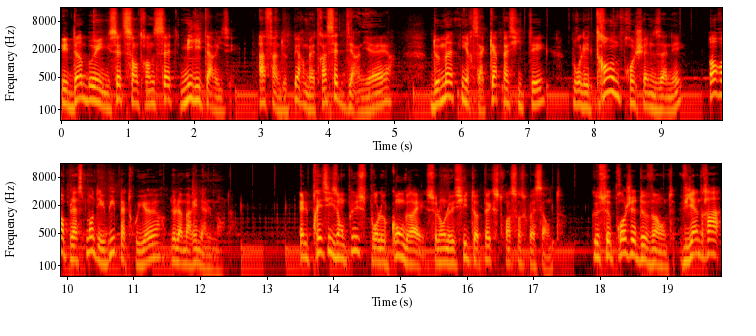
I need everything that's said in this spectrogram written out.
et d'un Boeing 737 militarisé, afin de permettre à cette dernière de maintenir sa capacité pour les 30 prochaines années en remplacement des 8 patrouilleurs de la marine allemande. Elle précise en plus pour le Congrès, selon le site OPEX 360, que ce projet de vente viendra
